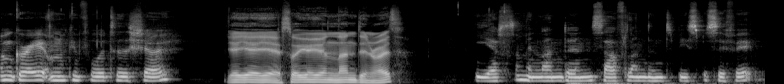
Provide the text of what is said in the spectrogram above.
I'm great. I'm looking forward to the show. Yeah, yeah, yeah. So you're in London, right? Yes, I'm in London, South London to be specific.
